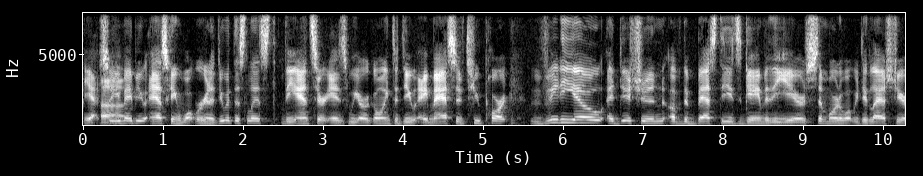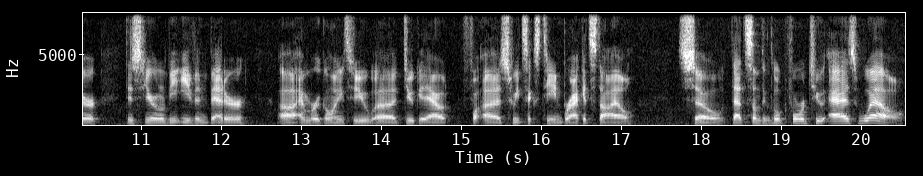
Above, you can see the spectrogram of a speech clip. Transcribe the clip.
Yeah, so you may be asking what we're going to do with this list. The answer is we are going to do a massive two part video edition of the Besties Game of the Year, similar to what we did last year. This year will be even better, uh, and we're going to uh, duke it out f- uh, Sweet 16 bracket style. So that's something to look forward to as well.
